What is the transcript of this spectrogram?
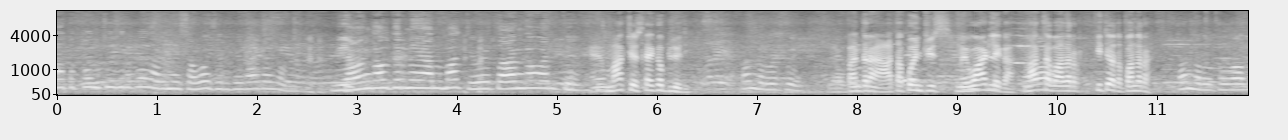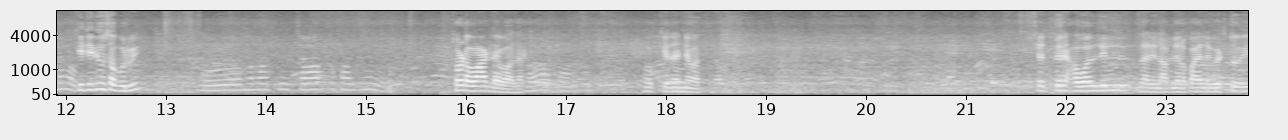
आता पंचवीस रुपये झाले नाही सव्वाशे रुपये डागा झाले. मी अंगाव तर नाही आलो मागच्या वेळेस तर अंगाव मागच्या वेळेस काय कपली होती? पंधरा रुपये. पंधरा. आता पंचवीस. म्हणजे वाढले का? मागचा बाजार किती होता? पंधरा? पंधरा रुपये बाजार किती दिवसापूर्वी? मला वाटतं चार ते पाच दिवस थोडा वाढलाय बाजार. हा, चार रुपये. ओके धन्यवाद. शेतकरी हवालदिल झालेला आपल्याला पाहायला भेटतोय.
